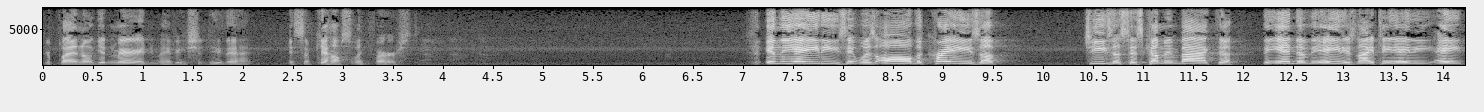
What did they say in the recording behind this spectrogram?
You're planning on getting married, maybe you should do that. Get some counseling first. In the 80s, it was all the craze of Jesus is coming back. to the end of the 80s, 1988,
